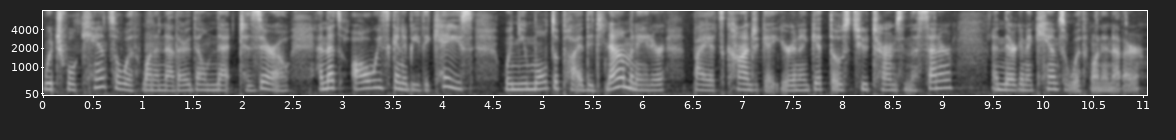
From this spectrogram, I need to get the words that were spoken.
which will cancel with one another. They'll net to zero. And that's always going to be the case when you multiply the denominator by its conjugate. You're going to get those two terms in the center, and they're going to cancel with one another.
